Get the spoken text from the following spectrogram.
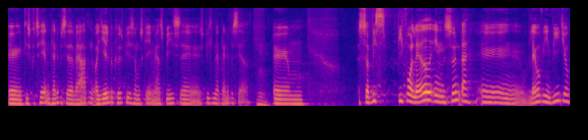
øh, diskutere den plantebaserede verden og hjælpe kødspisere måske med at spise, øh, spise mere plantebaseret. Mm. Øhm, så vi, vi får lavet en søndag, øh, laver vi en video,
